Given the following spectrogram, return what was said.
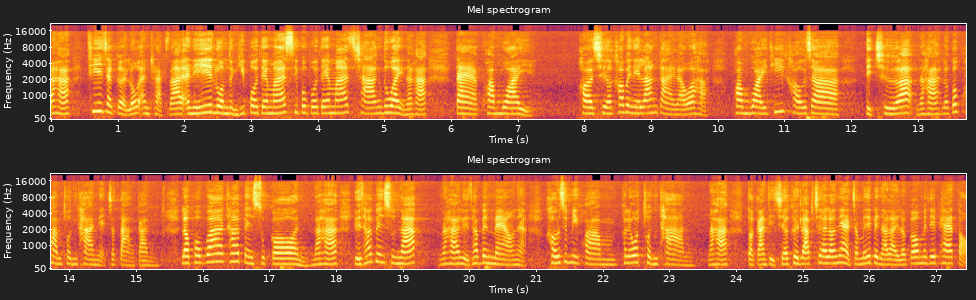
นะคะที่จะเกิดโรคแอนทรักซ์ได้ อันนี้รวมถึงฮิปโปเตมัสฮิปโปโปเตมัสช้างด้วยนะคะ แต่ความไวพอเชื้อเข้าไปในร่างกายแล้วอะค่ะ ความไวที่เขาจะติดเชื้อนะคะ แล้วก็ความทนทานเนี่ยจะต่างกัน เราพบว่าถ้าเป็นสุกรนะคะ หรือถ้าเป็นสุนัข นะคะหรือถ้าเป็นแมวเนี่ยเขาจะมีความเขาเรียกว่าทนทานนะคะต่อการติดเชื้อคือรับเชื้อแล้วเนี่ยจะไม่ได้เป็นอะไรแล้วก็ไม่ได้แพร่ต่อ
